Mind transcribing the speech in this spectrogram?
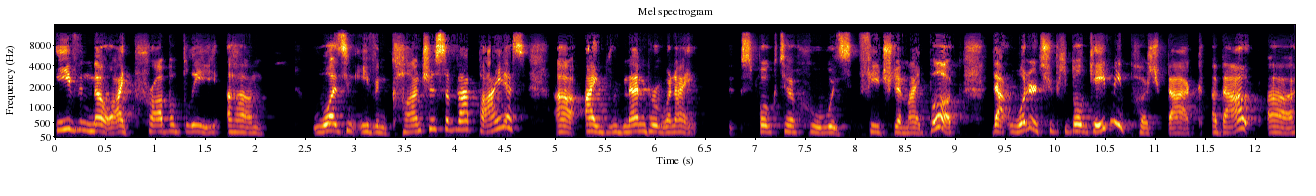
even though I probably um, wasn't even conscious of that bias, uh, I remember when I spoke to who was featured in my book that one or two people gave me pushback about uh,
